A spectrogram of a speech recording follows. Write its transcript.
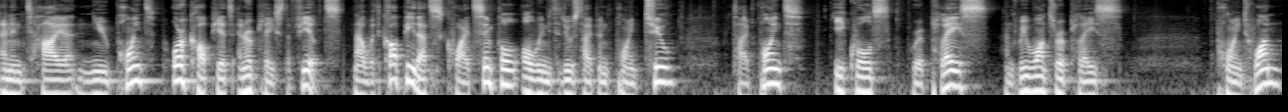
an entire new point or copy it and replace the fields. Now with copy, that's quite simple. All we need to do is type in point two, type point equals replace, and we want to replace point one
